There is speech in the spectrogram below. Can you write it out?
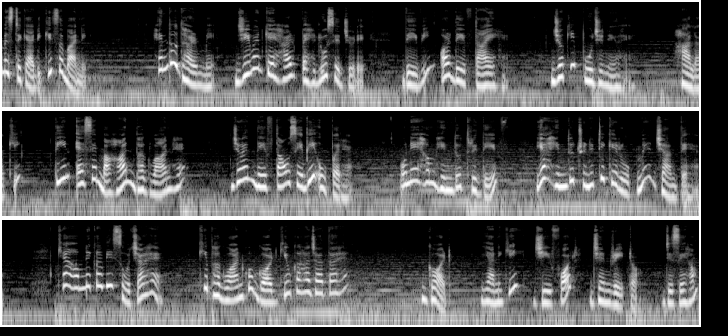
मिस्टर कैरी की जबानी। हिंदू धर्म में जीवन के हर पहलू से जुड़े देवी और देवताएँ हैं, जो कि पूजनीय हैं। हालाँकि तीन ऐसे महान भगवान हैं जो इन देवताओं से भी ऊपर हैं। उन्हें हम हिंदू त्रिदेव या हिंदू ट्रिनिटी के रूप में जानते हैं। क्या हमने कभी सोचा है कि भगवान को गॉड क्यों कहा जाता है? गॉड, यानी कि जी फॉर जनरेटर, जिसे हम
